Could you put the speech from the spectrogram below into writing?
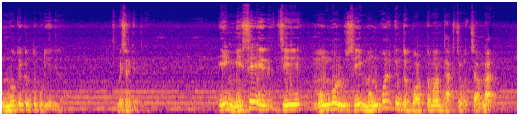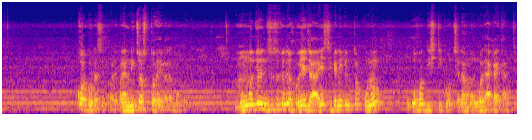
উন্নতি কিন্তু করিয়ে দিল মেষের ক্ষেত্রে। এই মেষের যে মঙ্গল, সেই মঙ্গল কিন্তু বর্তমান থাকছে হচ্ছে আপনার কর্কট ঘরে মানে নিচস্ত হয়ে গেল মঙ্গল। মঙ্গল যদি নিচস্ত যদি হয়ে যায়, সেখানে কিন্তু কোনো গ্রহ দৃষ্টি করছে না, মঙ্গল একাই থাকছে।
